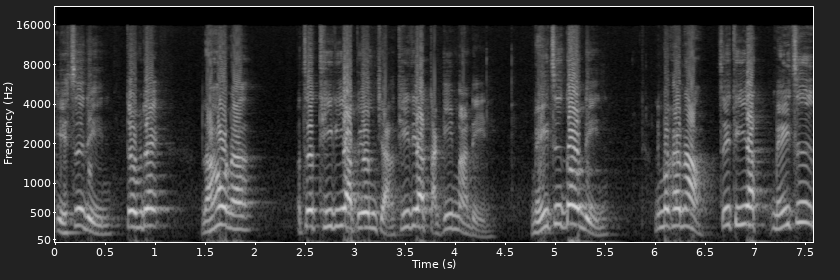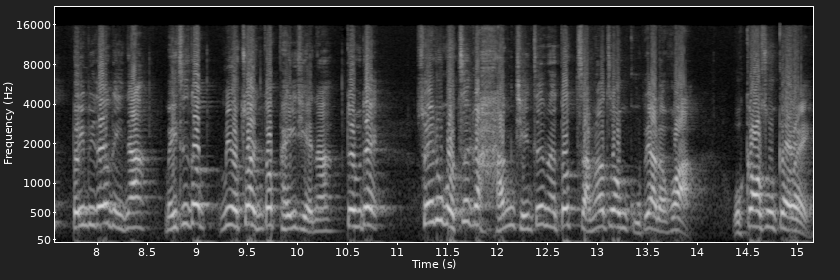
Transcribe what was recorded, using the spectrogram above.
也是零，对不对？然后呢，这 T D R 不用讲，T D R 打给嘛零，每一只都零。你有没有看到这 T D R 每一只本一比都零啊？每一只都没有赚，都赔钱啊，对不对？所以如果这个行情真的都涨到这种股票的话，我告诉各位。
